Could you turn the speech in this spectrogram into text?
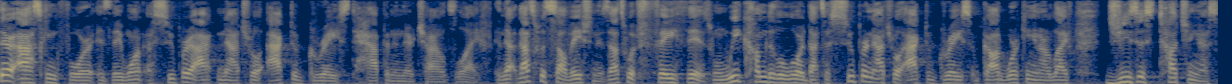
they're asking for is they want a supernatural act of grace to happen in their child's life. And that, that's what salvation is. That's what faith is. When we come to the Lord, that's a supernatural act of grace of God working in our life, Jesus touching us,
